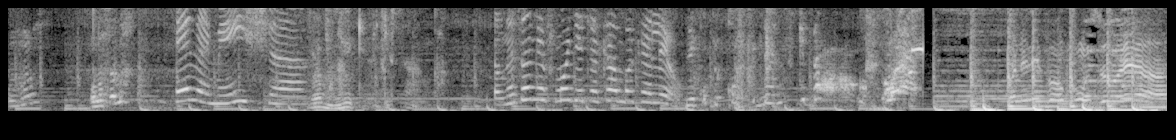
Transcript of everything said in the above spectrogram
Mhm. Unasema? Hela imeisha. Wewe mwanamke ni kisanga. Unadhani elfu moja itakaa mpaka leo? Nikupe confidence kidogo. Nilivyokuzoea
